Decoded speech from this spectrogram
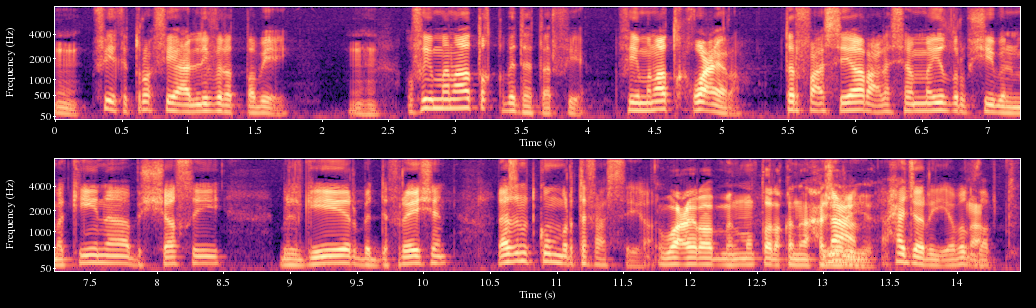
مم. فيك تروح فيها على ال level الطبيعي. مم. وفي مناطق بدها ترفيع. في مناطق وعرة. ترفع السيارة علشان ما يضرب شيء بالماكينة بالشاصي بالجير بالدفريشن. لازم تكون مرتفعه السيارة. وعرة من منطلق أنها حجرية. نعم حجرية بالضبط.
